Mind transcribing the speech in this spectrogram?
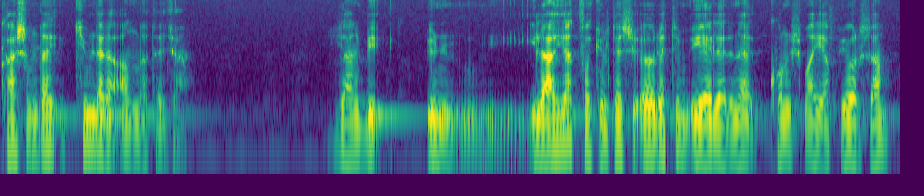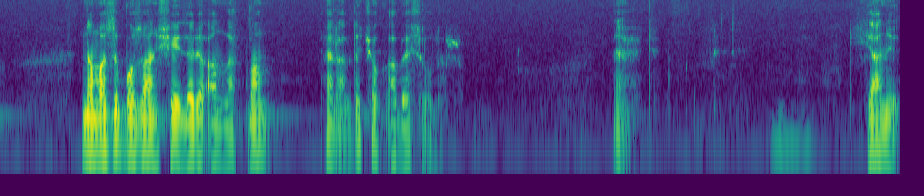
karşımda kimlere anlatacağım? Yani bir ilahiyat fakültesi öğretim üyelerine konuşma yapıyorsam namazı bozan şeyleri anlatmam herhalde çok abes olur. Evet. Yani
